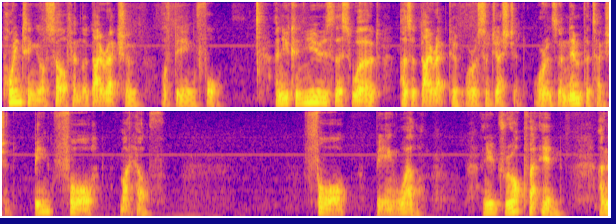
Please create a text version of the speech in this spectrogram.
pointing yourself in the direction of being for. And you can use this word as a directive or a suggestion or as an invitation, being for my health, for being well. And you drop that in and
